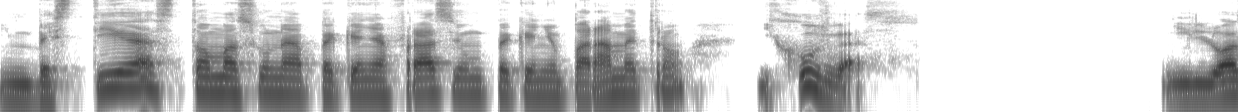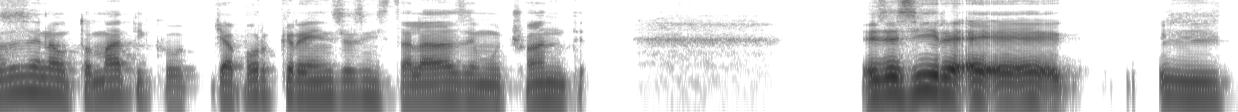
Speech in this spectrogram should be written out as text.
Investigas, tomas una pequeña frase, un pequeño parámetro y juzgas. Y lo haces en automático, ya por creencias instaladas de mucho antes. Es decir, eh eh eh, el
